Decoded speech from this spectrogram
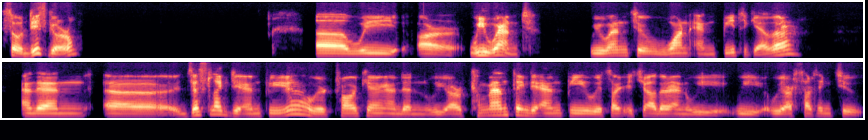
So this girl uh, we are we went we went to one NP together, and then uh, just like the NP, yeah, we're talking, and then we are commenting the NP with each other, and we we we are starting to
